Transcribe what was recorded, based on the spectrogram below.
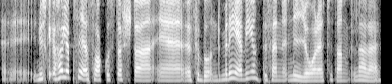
eh, nu ska, jag höll jag på att säga Sacos största eh, förbund, men det är vi ju inte sedan nyåret utan lärar,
